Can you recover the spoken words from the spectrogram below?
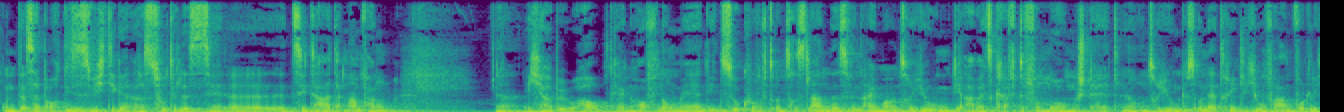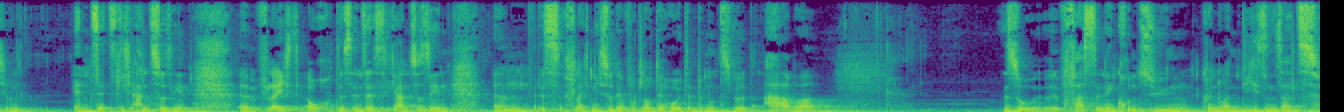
Und deshalb auch dieses wichtige Aristoteles-Zitat äh, am Anfang, ja, ich habe überhaupt keine Hoffnung mehr in die Zukunft unseres Landes, wenn einmal unsere Jugend die Arbeitskräfte vor morgen stellt. Ja, unsere Jugend ist unerträglich, unverantwortlich und entsetzlich anzusehen. Ähm, vielleicht auch das entsetzlich anzusehen ähm, ist vielleicht nicht so der Wortlaut, der heute benutzt wird, aber so äh, fast in den Grundzügen könnte man diesen Satz,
